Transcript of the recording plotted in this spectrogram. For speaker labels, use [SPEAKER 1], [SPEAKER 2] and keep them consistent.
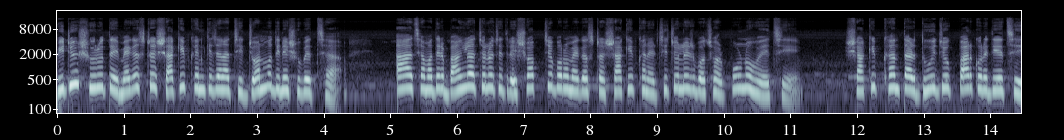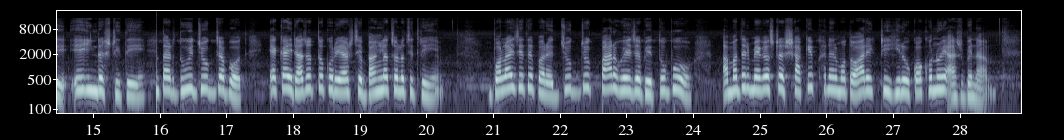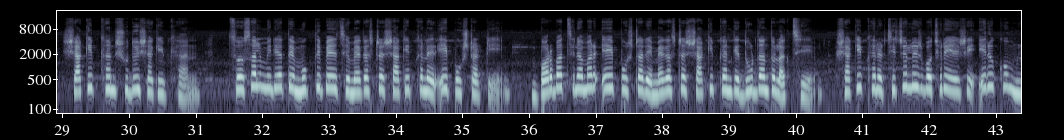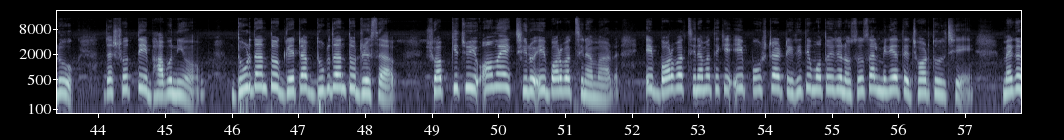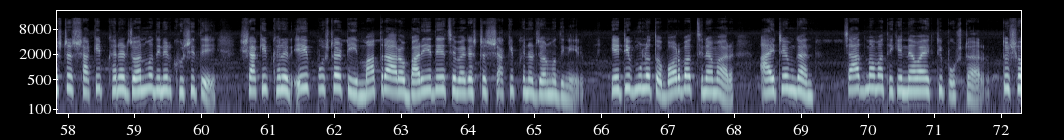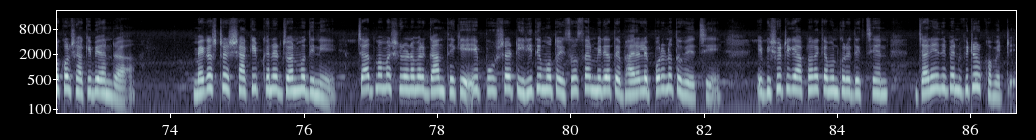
[SPEAKER 1] ভিডিওর শুরুতে মেগাস্টার শাকিব খানকে জানাচ্ছি জন্মদিনের শুভেচ্ছা। আজ আমাদের বাংলা চলচ্চিত্রে সবচেয়ে বড় মেগাস্টার শাকিব খানের ছেচল্লিশ বছর পূর্ণ হয়েছে। শাকিব খান তার দুই যুগ পার করে দিয়েছে এই ইন্ডাস্ট্রিতে। তার দুই যুগ যাবৎ একাই রাজত্ব করে আসছে বাংলা চলচ্চিত্রে। বলাই যেতে পারে যুগ যুগ পার হয়ে যাবে, তবুও আমাদের মেগাস্টার শাকিব খানের মতো আরেকটি হিরো কখনোই আসবে না। শাকিব খান শুধুই শাকিব খান। সোশ্যাল মিডিয়াতে মুক্তি পেয়েছে মেগাস্টার শাকিব খানের এই পোস্টারটি। বরবাদ সিনেমার এই পোস্টারে মেগাস্টার শাকিব খানকে দুর্দান্ত লাগছে। শাকিব খানের ছেচল্লিশ বছরে এসে এরকম লুক যা সত্যিই ভাবনীয়। দুর্দান্ত গেট আপ দুর্দান্ত ড্রেস আপ সব কিছুই অমায়িক ছিল এই বরবাদ সিনেমার। এই বরবাদ সিনেমা থেকে এই পোস্টারটি রীতিমতোই যেন সোশ্যাল মিডিয়াতে ঝড় তুলছে। মেগাস্টার শাকিব খানের জন্মদিনের খুশিতে শাকিব খানের এই পোস্টারটি মাত্রা আরও বাড়িয়ে দিয়েছে মেগাস্টার শাকিব খানের জন্মদিনের। এটি মূলত বরবাদ সিনেমার আইটেম গান চাঁদ মামা থেকে নেওয়া একটি পোস্টার। তো সকল সাকিবিয়ানরা, মেগাস্টার শাকিব খানের জন্মদিনে চাঁদ মামা শিরোনামের গান থেকে এই পোস্টারটি রীতিমতোই সোশ্যাল মিডিয়াতে ভাইরালে পরিণত হয়েছে। এই বিষয়টিকে আপনারা কেমন করে দেখছেন জানিয়ে দেবেন ভিডিওর কমেন্টে।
